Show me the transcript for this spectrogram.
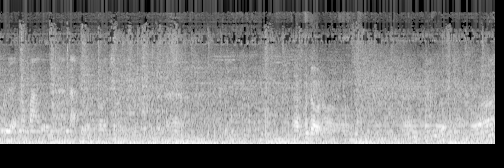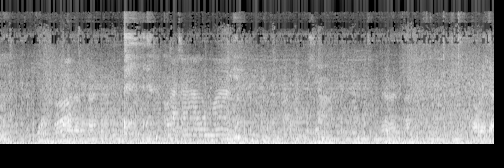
golek nang panggonan, tak golek Urut ya. Ya, kok. Ora salah lemah. Siap. Oh, bisa.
